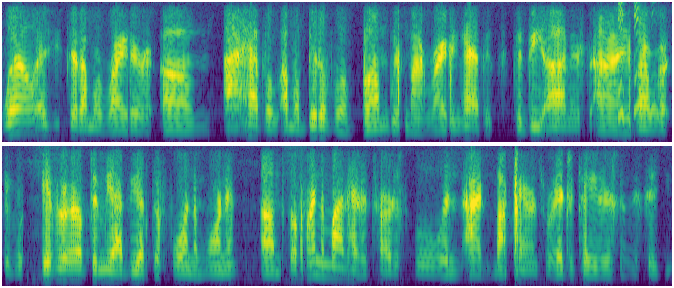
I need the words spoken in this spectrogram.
Well, as you said, I'm a writer. Um, I have a, I'm a bit of a bum with my writing habits. To be honest, I, if, I, if, if it were up to me, I'd be up to four in the morning. Um, so a friend of mine had a charter school, and I, my parents were educators, and they said you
